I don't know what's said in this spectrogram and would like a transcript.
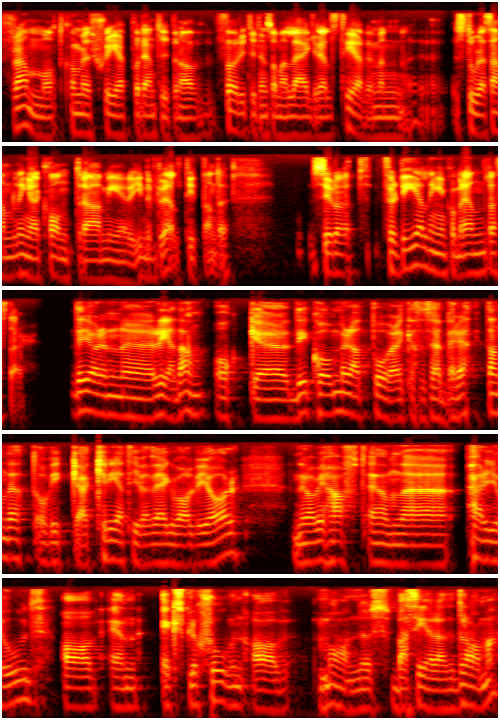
framåt kommer att ske på den typen av, förr i tiden som man lägerelds-tv, men eh, stora samlingar kontra mer individuellt tittande. Ser du att fördelningen kommer ändras där? Det gör den eh, redan och eh, det kommer att påverka så att säga, berättandet och vilka kreativa vägval vi gör. Nu har vi haft en eh, period av en explosion av manusbaserad drama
